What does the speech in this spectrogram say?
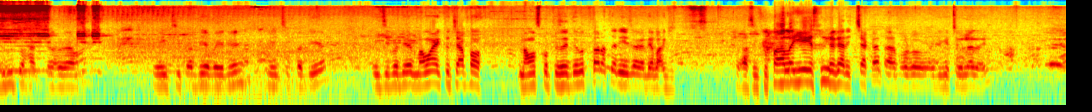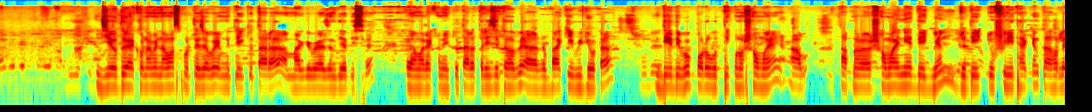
দ্রুত হাঁটতে হবে আমার। এই চিপা দিয়ে বাইরে এই চিপা দিয়ে, এই চিপা দিয়ে। মামা, একটু চাপাও। নামাজ করতে যাইতে তাড়াতাড়ি এই জায়গা দিয়ে ভাগি। আজ একটু পা লাগিয়ে গেছে, গাড়ির চাকা তারপর ওইদিকে চলে যায় যেহেতু এখন আমি নামাজ পড়তে যাব এমনিতে একটু তারা মাকে আয়োজন দিয়ে দিছে, তো আমার এখন একটু তাড়াতাড়ি যেতে হবে। আর বাকি ভিডিওটা দিয়ে দেব, পরবর্তী কোনো সময়ে। আপনারা সময় নিয়ে দেখবেন, যদি একটু ফ্রি থাকেন তাহলে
